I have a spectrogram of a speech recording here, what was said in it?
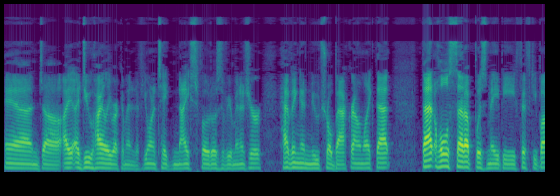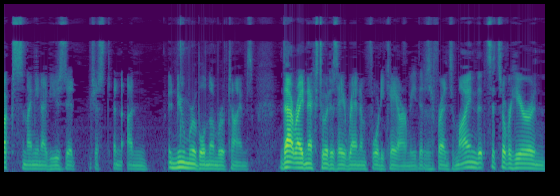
And uh, I, I do highly recommend it. If you want to take nice photos of your miniature, having a neutral background like that, that whole setup was maybe 50 bucks. And I mean, I've used it just an, an innumerable number of times. That right next to it is a random 40k army that is a friend of mine that sits over here and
